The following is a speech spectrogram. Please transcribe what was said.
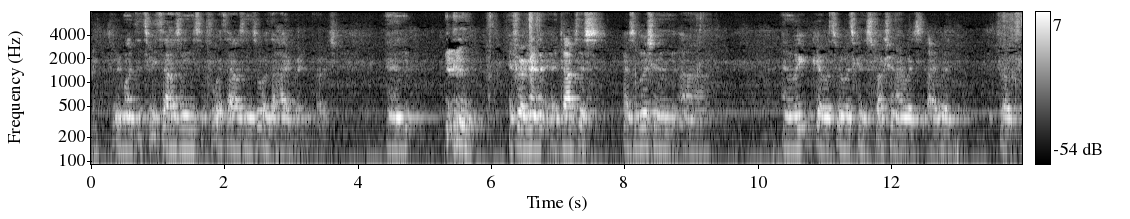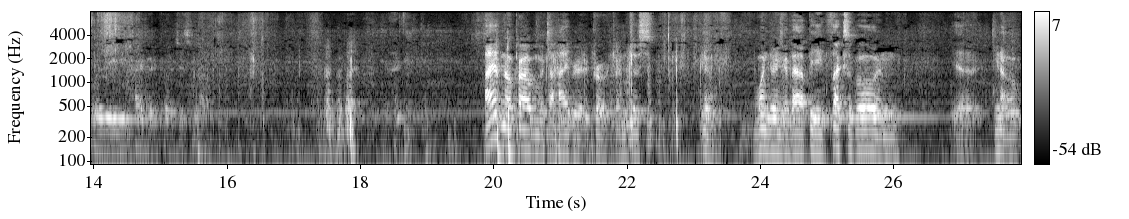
Do we want the three thousands, the four thousands, or the hybrid approach? And if we're gonna adopt this resolution, uh, and we go through with construction, I would, I would vote for the hybrid approach as well. But, I have no problem with the hybrid approach. I'm just, you know, wondering about being flexible and, uh, you know,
